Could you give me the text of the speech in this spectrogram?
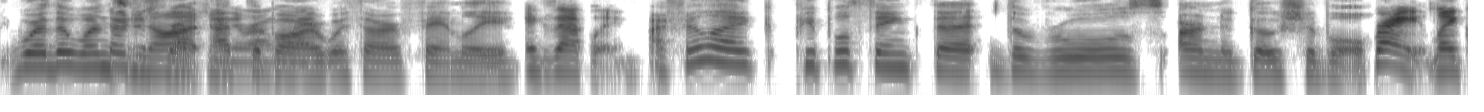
we're the ones not at the the bar way. with our family. exactly I feel like people think that the rules are negotiable. right like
